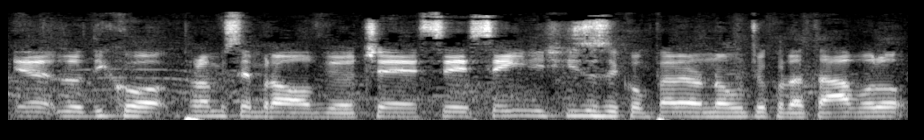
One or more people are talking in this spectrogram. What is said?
eh, lo dico, però mi sembra ovvio, cioè se sei indeciso se comprare o no un gioco da tavolo,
